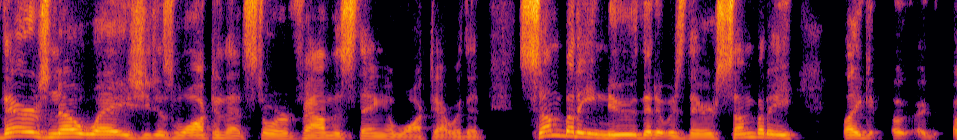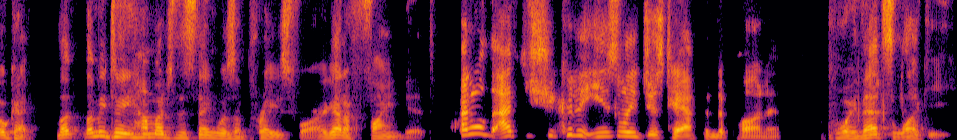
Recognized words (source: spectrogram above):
There's no way she just walked in that store, found this thing, and walked out with it. Somebody knew that it was there. Somebody, like, okay, let, let me tell you how much this thing was appraised for. I got to find it. I don't. I, she could have easily just happened upon it. Boy, that's lucky.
